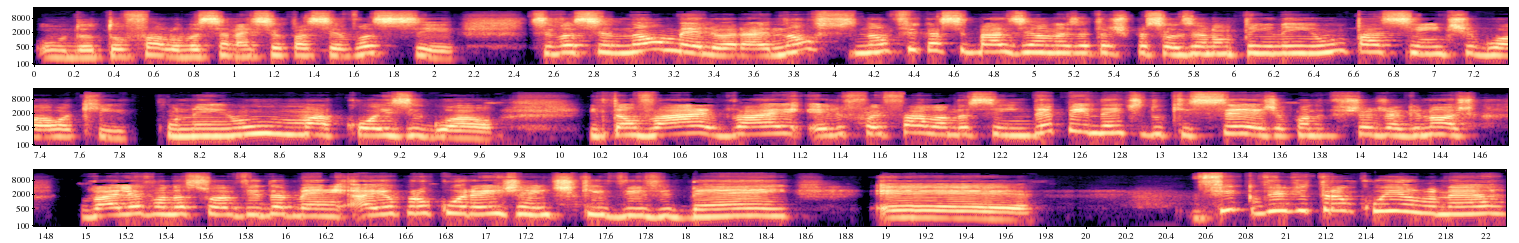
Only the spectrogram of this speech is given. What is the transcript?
O doutor falou, você nasceu para ser você. Se você não melhorar, não, não fica se baseando nas outras pessoas. Eu não tenho nenhum paciente igual aqui, com nenhuma coisa igual. Então vai, vai. Ele foi falando assim, independente do que seja, quando fechou o diagnóstico, vai levando a sua vida bem. Aí eu procurei gente que vive bem, é, fica, vive tranquilo, né?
